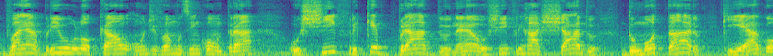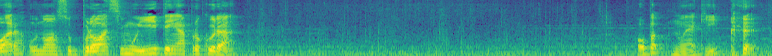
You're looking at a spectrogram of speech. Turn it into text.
vai abrir o local onde vamos encontrar o chifre quebrado, né? O chifre rachado do Motaro, que é agora o nosso próximo item a procurar. Opa, não é aqui.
